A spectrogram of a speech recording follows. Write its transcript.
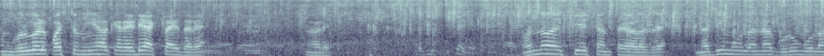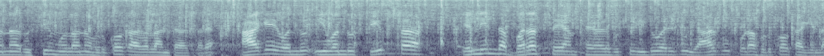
ನಮ್ಮ ಗುರುಗಳು ಫಸ್ಟ್ ಮೀಯೋಕೆ ರೆಡಿ ಆಗ್ತಾ ಇದ್ದಾರೆ. ನೋಡಿ. ಒಂದು ವಿಶೇಷ ಅಂತ ಹೇಳಿದ್ರೆ, ನದಿ ಮೂಲನ, ಗುರು ಮೂಲನ, ಋಷಿ ಮೂಲನ ಹುಡ್ಕೋಕ್ಕಾಗಲ್ಲ ಅಂತ ಹೇಳ್ತಾರೆ. ಹಾಗೆ ಒಂದು, ಈ ಒಂದು ತೀರ್ಥ ಎಲ್ಲಿಂದ ಬರುತ್ತೆ ಅಂತ ಹೇಳಿಬಿಟ್ಟು ಇದುವರೆಗೂ ಯಾರಿಗೂ ಕೂಡ ಹುಡ್ಕೋಕ್ಕಾಗಿಲ್ಲ.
